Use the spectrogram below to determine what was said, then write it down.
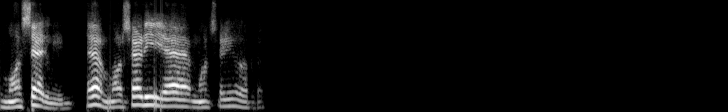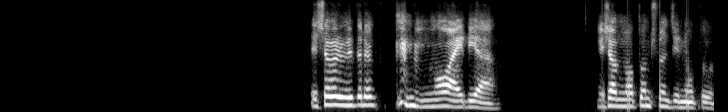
মশারি হ্যাঁ মশারি হ্যাঁ মশারি এসবের ভিতরে নো আইডিয়া এসব নতুন শুনছি নতুন।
